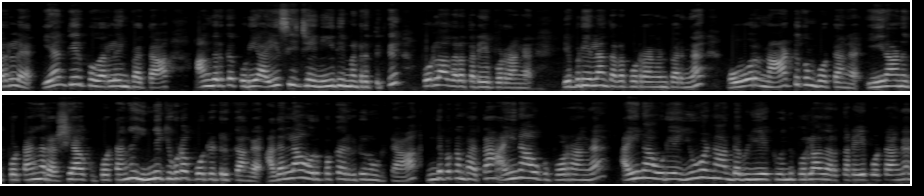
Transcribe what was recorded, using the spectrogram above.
வரல. ஏன் தீர்ப்பு வரலன்னு பார்த்தா அங்க இருக்கக்கூடிய ஐசிஜே நீதிமன்றத்துக்கு பொருளாதார தடையை போடுறாங்க. எப்படி எல்லாம் தடை போடுறாங்கன்னு பாருங்க. ஒவ்வொரு நாட்டுக்கும் போட்டாங்க. ஈரானுக்கு போட்டாங்க ரஷ்யாவுக்கு போட்டாங்க. இன்னைக்கு கூட போட்டுட்டு இருக்காங்க. அதெல்லாம் ஒரு பக்கம் இருக்கட்டும்னு விட்டா இந்த பக்கம் பார்த்தா ஐநாவுக்கு போடுறாங்க. ஐநாவுடைய யூஎன்ஆர்டபிள்யூக்கு வந்து பொருளாதார தடையை போட்டாங்க.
